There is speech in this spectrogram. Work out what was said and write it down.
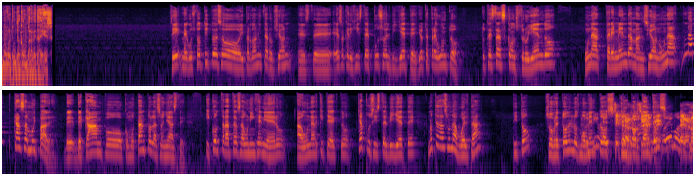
boostmobile.com para detalles. Sí, me gustó Tito eso, y perdón interrupción, este, eso que dijiste puso el billete. Yo te pregunto, tú te estás construyendo una tremenda mansión, una, una casa muy padre, de, de campo, como tanto la soñaste, y contratas a un ingeniero, a un arquitecto, ya pusiste el billete, ¿no te das una vuelta, Tito? Sobre todo en los Pero, momentos Sí, pero no importantes. siempre. podemos Pero no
